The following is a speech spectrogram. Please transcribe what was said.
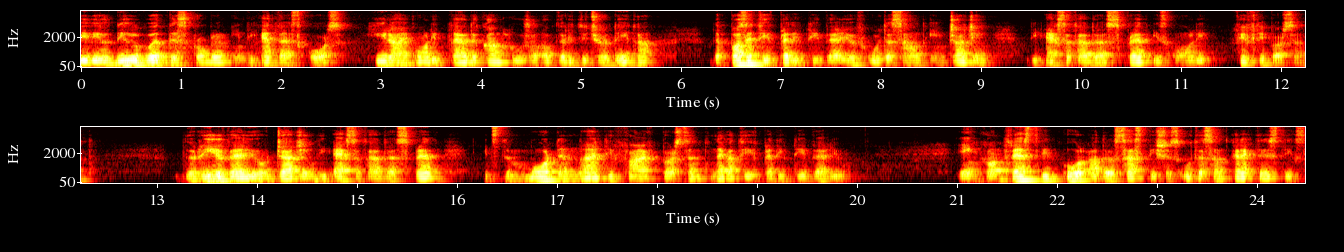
We will deal with this problem in the advanced course. Here I only tell the conclusion of the literature data. The positive predictive value of ultrasound in judging the extrathyroidal spread is only 50%. The real value of judging the extrathyroidal spread is the more than 95% negative predictive value. In contrast with all other suspicious ultrasound characteristics,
